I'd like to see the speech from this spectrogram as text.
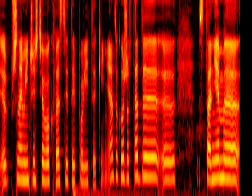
e, przynajmniej przynajmniej częściowo kwestie tej polityki, nie? Tylko, że wtedy y, staniemy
